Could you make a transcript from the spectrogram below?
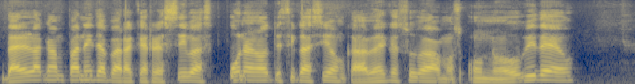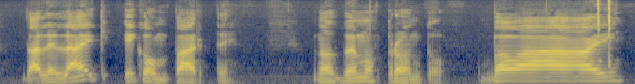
dale la campanita para que recibas una notificación cada vez que subamos un nuevo video. Dale like y comparte. Nos vemos pronto. Bye bye.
